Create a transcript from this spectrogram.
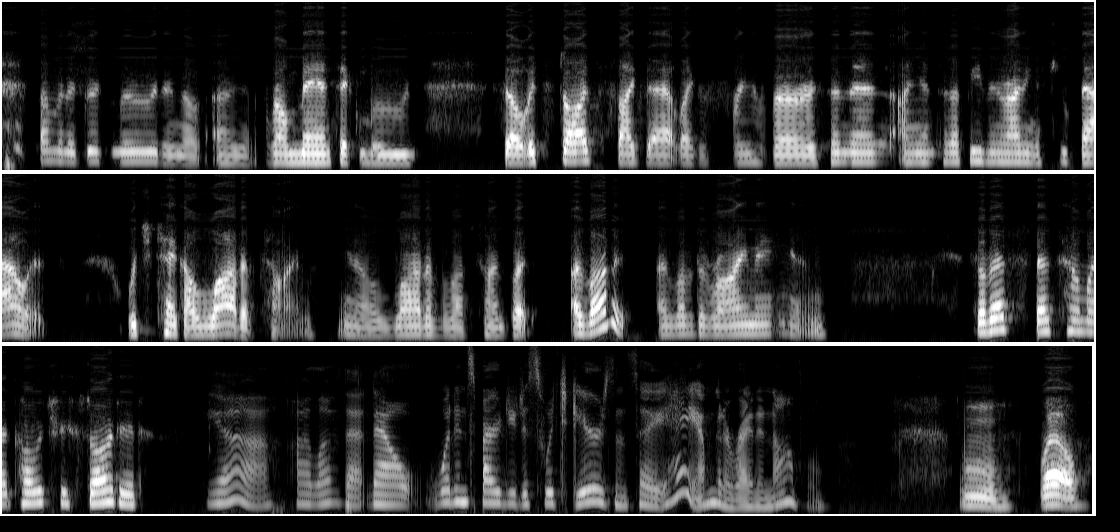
if I'm in a good mood and a, a romantic mood, so it starts like that, like a free verse, and then I ended up even writing a few ballads which take a lot of time, you know, a lot of, a lot of time. But I love it. I love the rhyming, and so that's that's how my poetry started. Yeah, I love that. Now, what inspired you to switch gears and say, "Hey, I'm going to write a novel"? Mm, well,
